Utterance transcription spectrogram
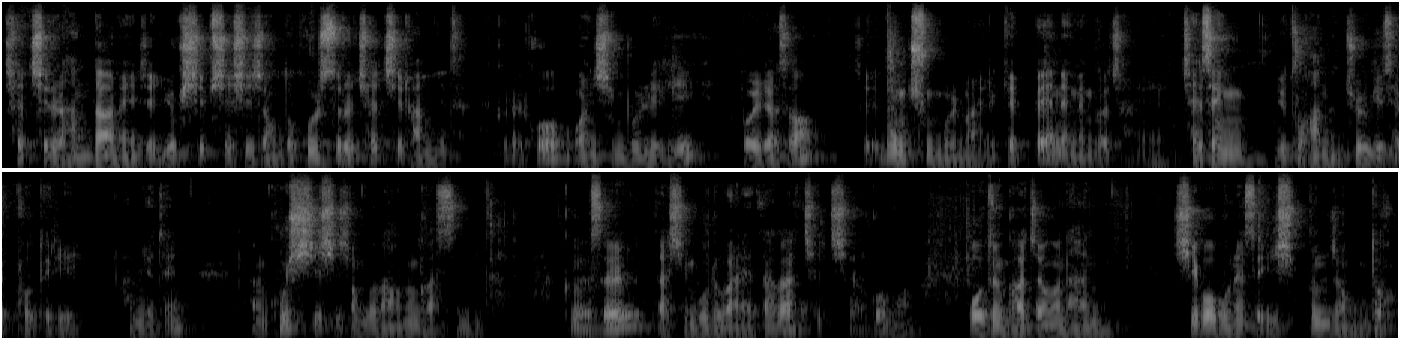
채취를 한 다음에 이제 60cc 정도 골수를 채취를 합니다. 그리고 원심 분리기 돌려서 농축물만 이렇게 빼내는 거죠. 예, 재생 유도하는 줄기세포들이 함유된 한 9cc 정도 나오는 것 같습니다. 그것을 다시 무릎 안에다가 채취하고 뭐 모든 과정은 한 15분에서 20분 정도.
